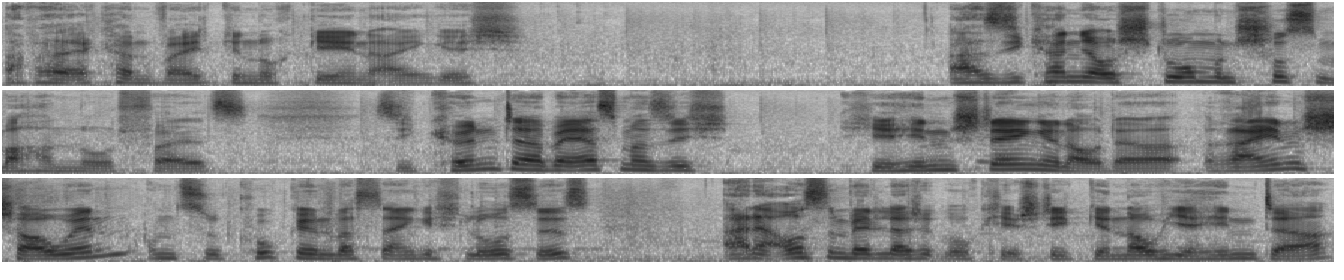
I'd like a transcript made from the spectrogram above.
Aber er kann weit genug gehen, eigentlich. Ah, sie kann ja auch Sturm und Schuss machen, notfalls. Sie könnte aber erstmal sich hier hinstellen, genau, da reinschauen, um zu gucken, was da eigentlich los ist. Ah, der Außenwäldler, okay, steht genau hier hinter.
